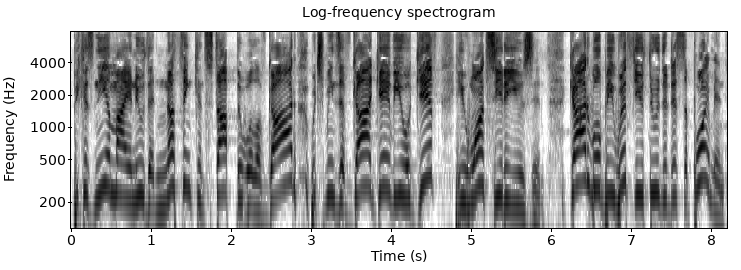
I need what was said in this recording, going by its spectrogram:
Because Nehemiah knew that nothing can stop the will of God, which means if God gave you a gift, He wants you to use it. God will be with you through the disappointment,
